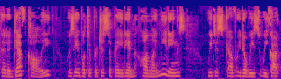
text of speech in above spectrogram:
that a deaf colleague was able to participate in online meetings, we discovered, you know, we we got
